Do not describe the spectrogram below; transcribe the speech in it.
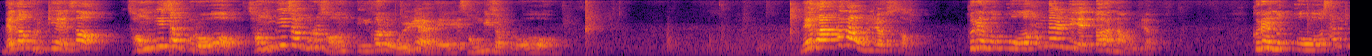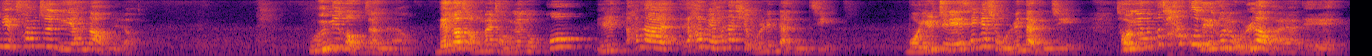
내가 그렇게 해서 정기적으로, 정기적으로 전, 이거를 올려야 돼. 정기적으로. 내가 하나 올렸어. 그래 놓고 한 달 뒤에 또 하나 올려. 그래 놓고 3주, 3주 뒤에 하나 올려. 의미가 없잖아요. 내가 정말 정해놓고 일, 하나, 하루에 하나씩 올린다든지 뭐 일주일에 세 개씩 올린다든지 정해놓고 자꾸 내 글이 올라와야 돼.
